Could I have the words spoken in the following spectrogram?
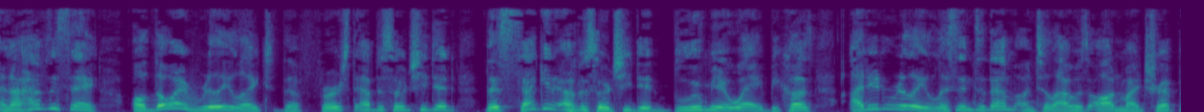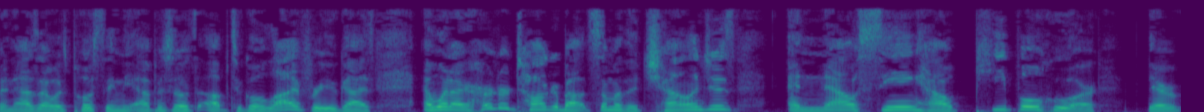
And I have to say, although I really liked the first episode she did, the second episode she did blew me away because I didn't really listen to them until I was on my trip and as I was posting the episodes up to go live for you guys. And when I heard her talk about some of the challenges and now seeing how people who are, they're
